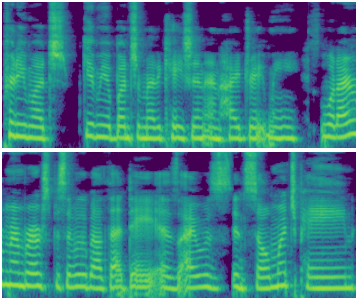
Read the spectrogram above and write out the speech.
pretty much give me a bunch of medication and hydrate me. What I remember specifically about that day is I was in so much pain.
